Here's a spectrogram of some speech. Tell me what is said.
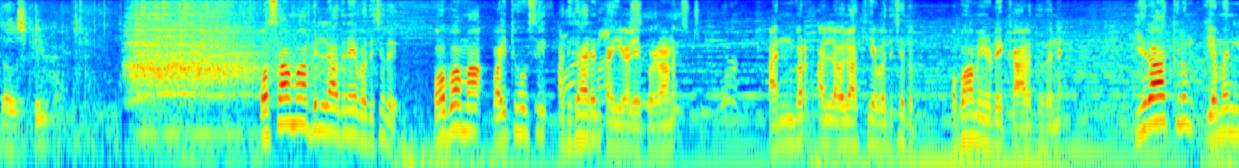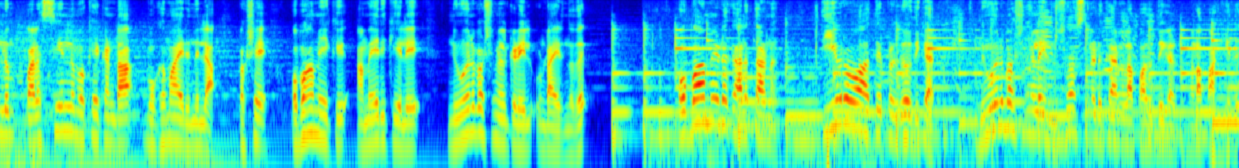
those people. Osama bin ലാദനെ വധിച്ചത് ഒബാമ വൈറ്റ് ഹൗസിൽ അധികാരം കൈയാളിയപ്പോഴാണ് അൻവർ അൽ ഔലാഖിയെ വധിച്ചതും ഒബാമയുടെ കാലത്ത് തന്നെ ഇറാഖിലും യമനിലും പലസ്തീനിലുമൊക്കെ കണ്ട മുഖമായിരുന്നില്ല പക്ഷേ ഒബാമയ്ക്ക് അമേരിക്കയിലെ ന്യൂനപക്ഷങ്ങൾക്കിടയിൽ ഉണ്ടായിരുന്നത് ഒബാമയുടെ കാലത്താണ് തീവ്രവാദത്തെ പ്രതിരോധിക്കാൻ ന്യൂനപക്ഷങ്ങളെ വിശ്വാസത്തിലെടുക്കാനുള്ള പദ്ധതികൾ നടപ്പാക്കിയത്.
